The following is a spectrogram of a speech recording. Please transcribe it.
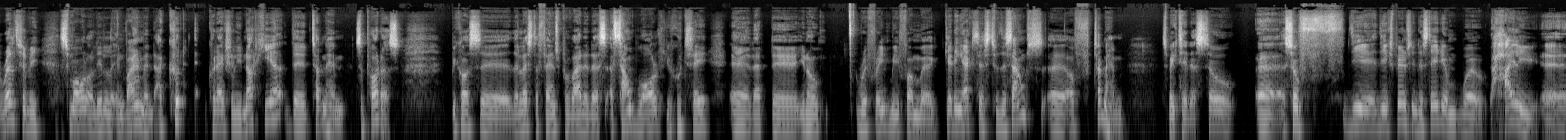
relatively small or little environment, I could could actually not hear the Tottenham supporters because uh, the Leicester fans provided us a sound wall, you could say, uh, that uh, you know refrained me from getting access to the sounds of Tottenham spectators. So uh, so f- the the experience in the stadium were highly uh,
